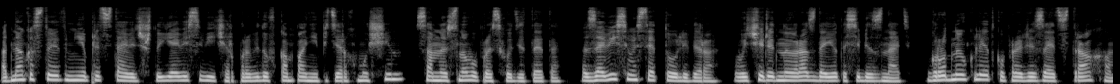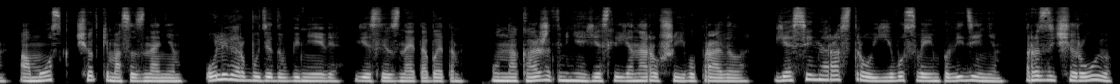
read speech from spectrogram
Однако стоит мне представить, что я весь вечер проведу в компании пятерых мужчин, со мной снова происходит это. Зависимость от Оливера в очередной раз дает о себе знать. Грудную клетку прорезает страхом, а мозг — четким осознанием. Оливер будет в гневе, если узнает об этом. Он накажет меня, если я нарушу его правила. Я сильно расстрою его своим поведением, разочарую,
